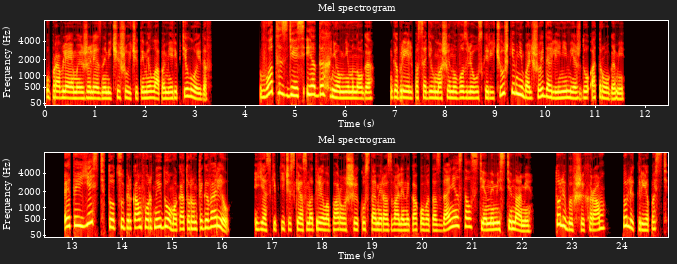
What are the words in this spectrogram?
управляемые железными чешуйчатыми лапами рептилоидов. «Вот здесь и отдохнем немного», — Габриэль посадил машину возле узкой речушки в небольшой долине между отрогами. «Это и есть тот суперкомфортный дом, о котором ты говорил?» Я скептически осмотрела поросшие кустами развалины какого-то здания с толстенными стенами. То ли бывший храм, то ли крепость.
